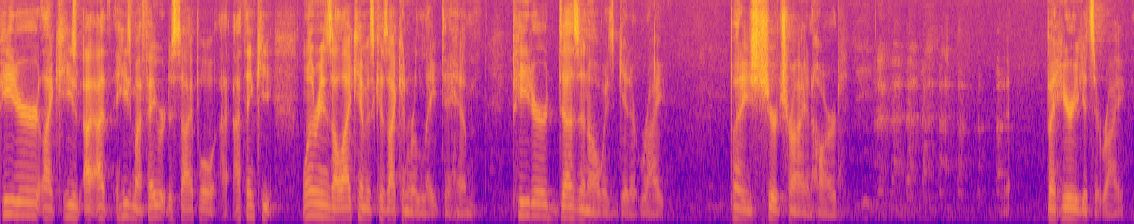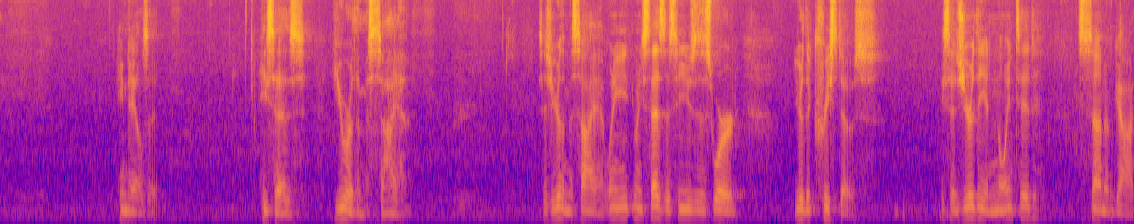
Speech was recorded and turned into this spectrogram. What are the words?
Peter, like he's, I, I, he's my favorite disciple. I, I think he, one of the reasons I like him is because I can relate to him. Peter doesn't always get it right, but he's sure trying hard. But here he gets it right. He nails it. He says, You are the Messiah. He says, You're the Messiah. When he, when he says this, he uses this word, You're the Christos. He says, You're the anointed Son of God.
